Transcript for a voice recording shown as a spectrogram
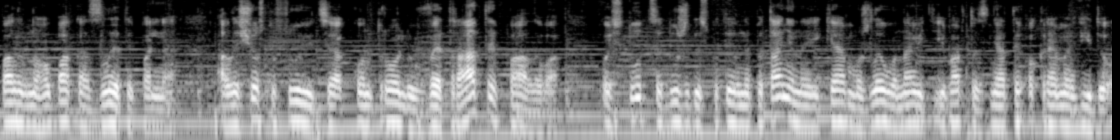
паливного бака злити пальне. Але що стосується контролю витрати палива, ось тут це дуже дискутивне питання, на яке можливо навіть і варто зняти окреме відео.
